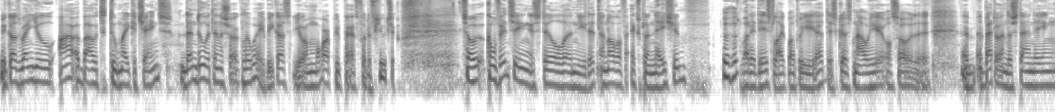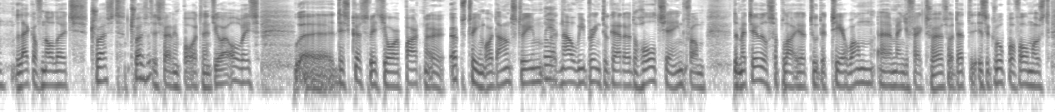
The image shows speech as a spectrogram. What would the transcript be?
Because when you are about to make a change, then do it in a circular way because you're more prepared for the future. So convincing is still uh, needed. A lot of explanation. What it is, like what we uh, discussed now here, also the, a better understanding, lack of knowledge, trust. Trust is very important. You are always uh, discuss with your partner upstream or downstream. Yeah. But now we bring together the whole chain from the material supplier to the tier one uh, manufacturer. So that is a group of almost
